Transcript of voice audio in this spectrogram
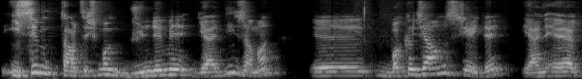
İsim tartışma gündeme geldiği zaman e, bakacağımız şey de yani eğer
